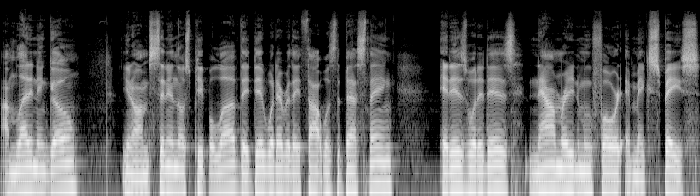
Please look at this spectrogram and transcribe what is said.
I'm letting it go you know, I'm sending those people love. They did whatever they thought was the best thing. It is what it is. Now I'm ready to move forward and make space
